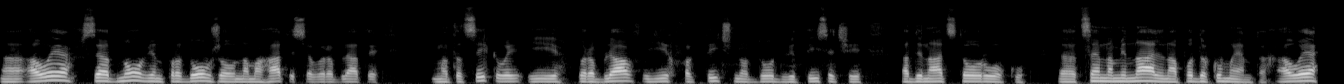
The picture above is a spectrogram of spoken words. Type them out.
А, Але все одно він продовжував намагатися виробляти мотоцикли і виробляв їх фактично до 2011 року. Е, Це номінально по документах, але е,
